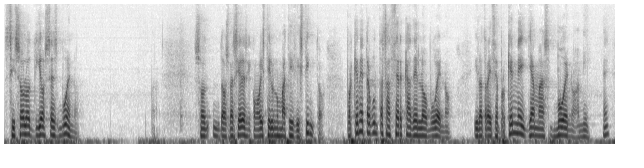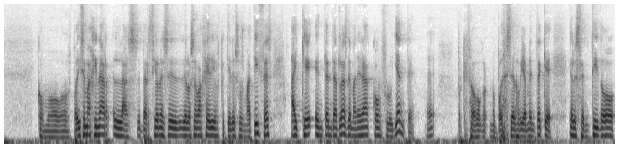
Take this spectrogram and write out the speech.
si solo Dios es bueno? Son dos versiones que, como veis, tienen un matiz distinto. ¿Por qué me preguntas acerca de lo bueno? Y la otra dice, ¿por qué me llamas bueno a mí? ¿Eh? Como os podéis imaginar, las versiones eh, de los evangelios que tienen sus matices, hay que entenderlas de manera confluyente. ¿eh? Porque no puede ser, obviamente, que el sentido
